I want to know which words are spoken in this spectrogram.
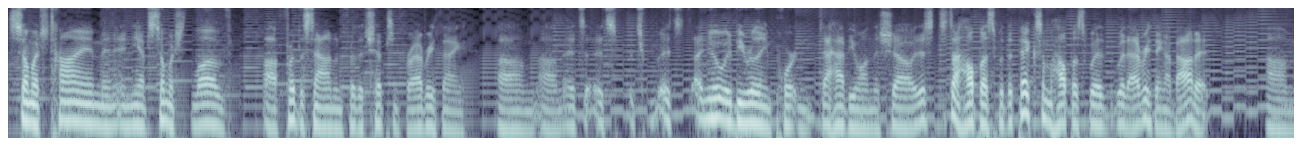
so much time and, and you have so much love uh, for the sound and for the chips and for everything. Um, um, it's, it's it's it's I knew it would be really important to have you on the show, just, just to help us with the picks and help us with with everything about it. Um,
